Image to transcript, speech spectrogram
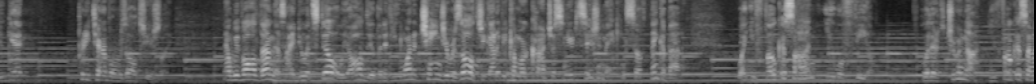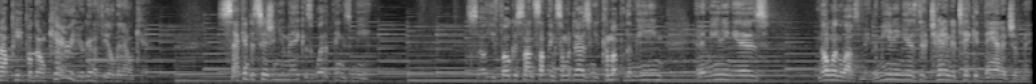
you get pretty terrible results usually. Now, we've all done this. I do it still. We all do. But if you want to change your results, you got to become more conscious in your decision making. So think about it. What you focus on, you will feel. Whether it's true or not, you focus on how people don't care, you're going to feel they don't care. Second decision you make is what do things mean? So you focus on something someone does and you come up with a meaning, and the meaning is no one loves me. The meaning is they're trying to take advantage of me.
